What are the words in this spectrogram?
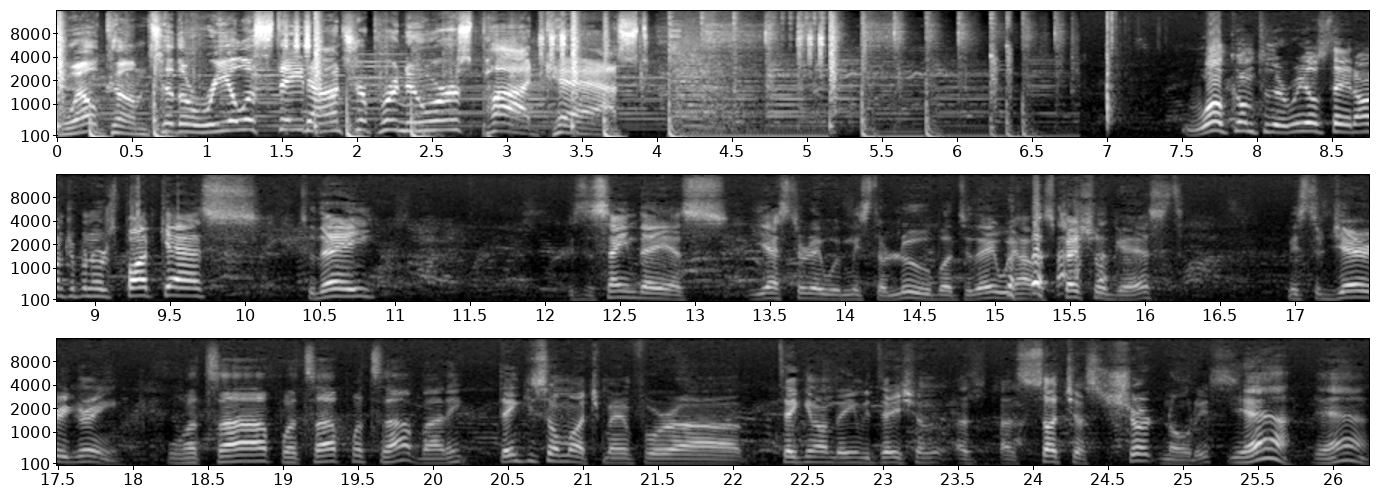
Welcome to the Real Estate Entrepreneurs Podcast. Welcome to the Real Estate Entrepreneurs Podcast. Today is the same day as yesterday with Mr. Lou, but today we have a special guest, Mr. Jerry Green. What's up? What's up? What's up, buddy? Thank you so much, man, for uh, taking on the invitation at, at such a short notice. Yeah, yeah.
